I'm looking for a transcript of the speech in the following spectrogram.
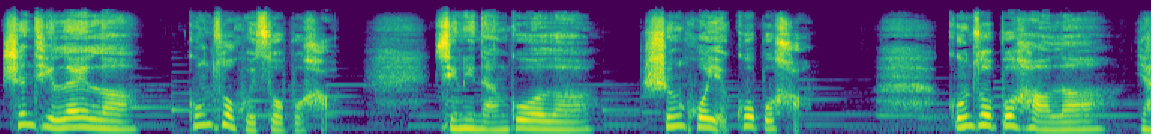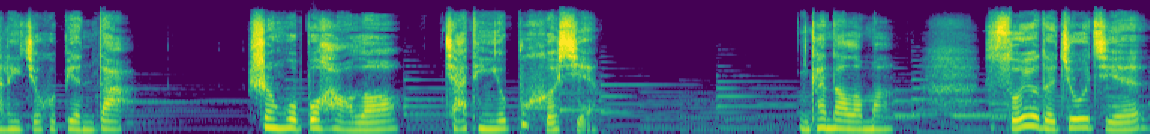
身体累了，工作会做不好；心里难过了，生活也过不好。工作不好了，压力就会变大；生活不好了，家庭又不和谐。你看到了吗？所有的纠结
